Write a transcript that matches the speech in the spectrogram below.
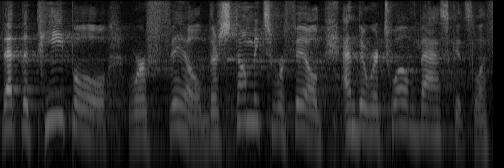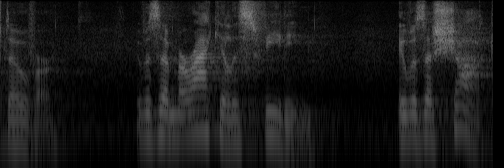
that the people were filled, their stomachs were filled, and there were 12 baskets left over. It was a miraculous feeding. It was a shock.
